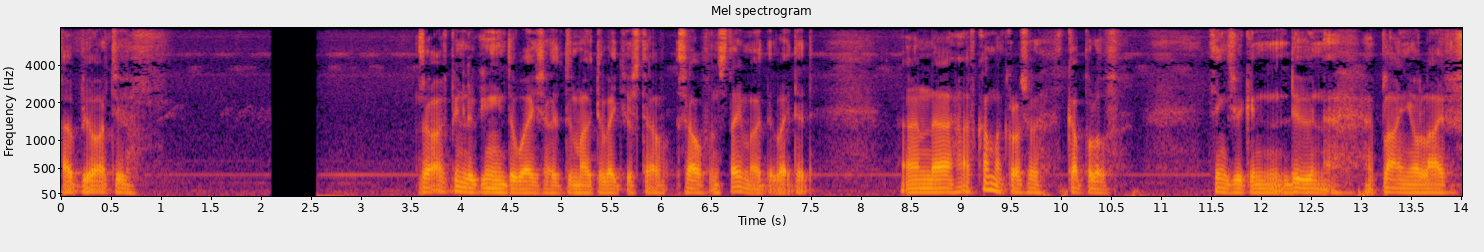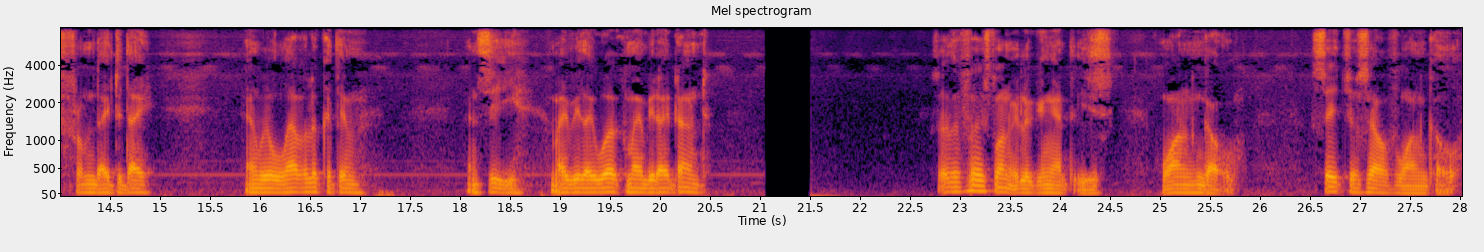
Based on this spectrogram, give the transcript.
hope you are too. So I've been looking into ways how to motivate yourself and stay motivated, and uh, I've come across a couple of things you can do and apply in your life from day to day, and we'll have a look at them and see maybe they work, maybe they don't. So the first one we're looking at is one goal. Set yourself one goal.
